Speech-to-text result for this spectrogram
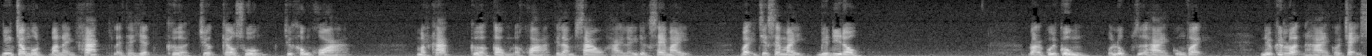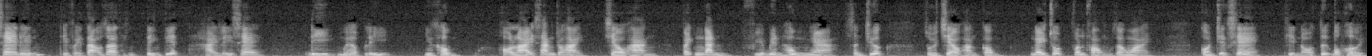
Nhưng trong một bản ảnh khác lại thể hiện cửa trước kéo xuống chứ không khóa. Mặt khác, cửa cổng đã khóa thì làm sao Hải lấy được xe máy? Vậy chiếc xe máy biến đi đâu? Đoạn cuối cùng của lúc giữa Hải cũng vậy. Nếu kết luận Hải có chạy xe đến thì phải tạo ra tình tiết Hải lấy xe đi mới hợp lý. Nhưng không, họ lái sang cho Hải trèo hàng vách ngăn phía bên hông nhà sân trước rồi trèo hàng cổng ngay chốt văn phòng ra ngoài. Còn chiếc xe thì nó tự bốc hơi.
